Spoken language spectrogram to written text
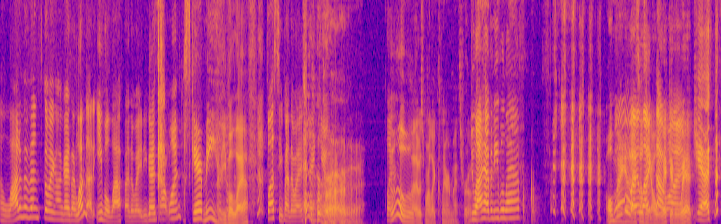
A lot of events going on, guys. I love that evil laugh, by the way. Do you guys got one? Scared me. An evil laugh? Bless you, by the way. Thank you. Ooh. that was more like clearing my throat. Do I have an evil laugh? oh my Ooh, that I sounds like like, a that wicked one. witch. Yeah.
